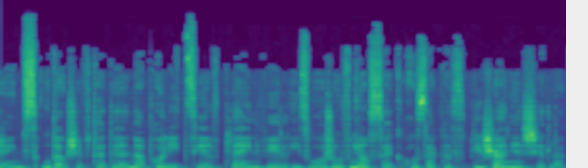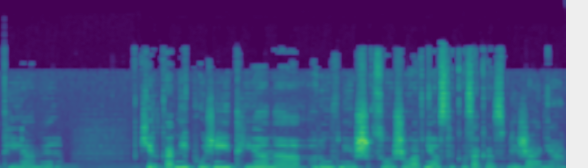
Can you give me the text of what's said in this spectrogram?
James udał się wtedy na policję w Plainville i złożył wniosek o zakaz zbliżania się dla Tiany. Kilka dni później Tiana również złożyła wniosek o zakaz zbliżania.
